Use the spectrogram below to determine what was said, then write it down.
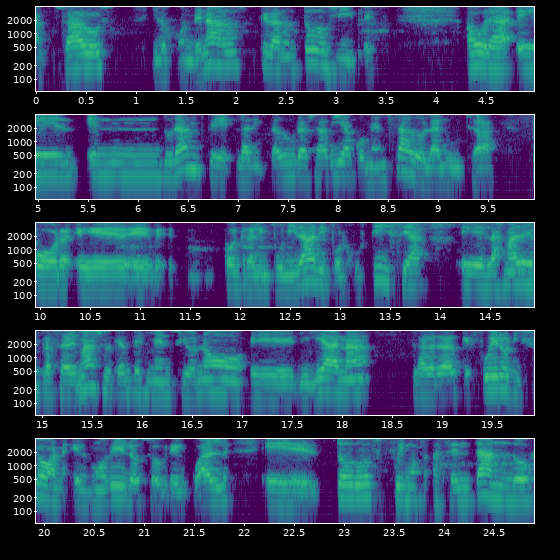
acusados y los condenados, quedaron todos libres. Ahora, durante la dictadura ya había comenzado la lucha por, contra la impunidad y por justicia, eh, las Madres de Plaza de Mayo, que antes mencionó eh, Liliana, la verdad que fueron y son el modelo sobre el cual eh, todos fuimos asentando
